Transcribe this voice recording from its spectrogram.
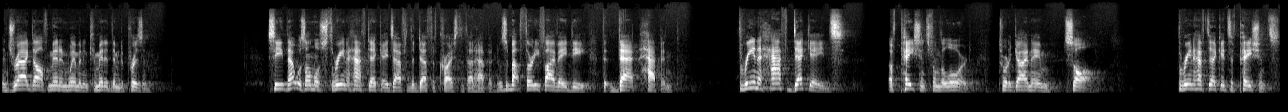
And dragged off men and women and committed them to prison. See, that was almost three and a half decades after the death of Christ that that happened. It was about 35 AD that that happened. Three and a half decades of patience from the Lord toward a guy named Saul. Three and a half decades of patience.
